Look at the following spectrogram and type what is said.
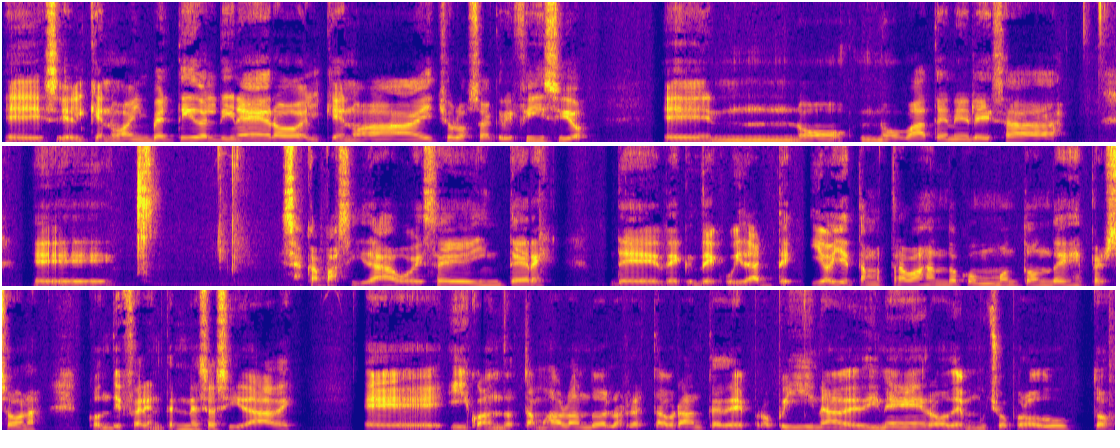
El que no ha invertido el dinero, el que no ha hecho los sacrificios, eh, no, no va a tener esa esa capacidad o ese interés de, cuidarte. Y hoy estamos trabajando con un montón de personas con diferentes necesidades. Eh, y cuando estamos hablando de los restaurantes de propina, de dinero, de muchos productos,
